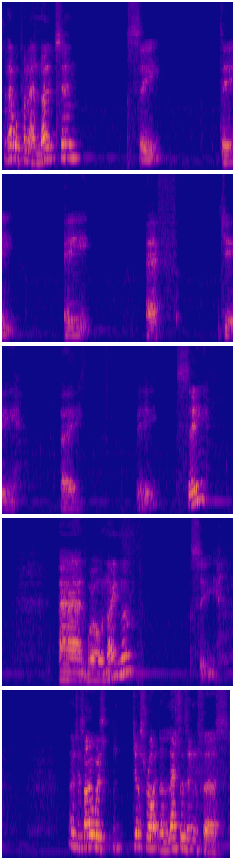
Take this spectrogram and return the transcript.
So now we'll put our notes in. C, D, E, F, G, A, B, C. And we'll name them. C. Notice I always just write the letters in first.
